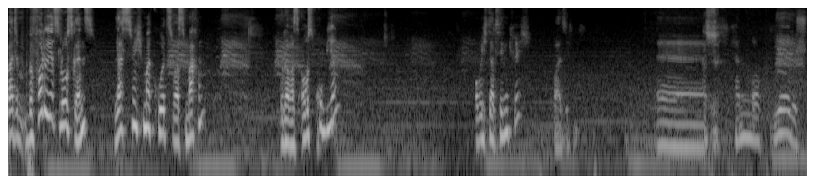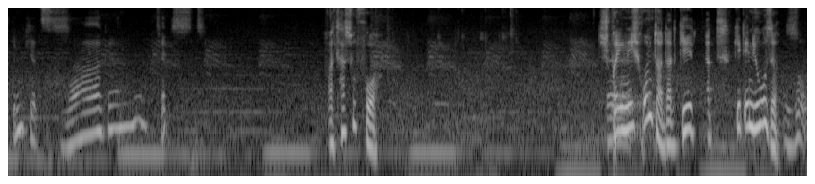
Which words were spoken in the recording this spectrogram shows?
Warte, bevor du jetzt losrennst, lass mich mal kurz was machen. Oder was ausprobieren. Ob ich das hinkriege? Weiß ich nicht. Äh, ich kann doch hier bestimmt jetzt sagen. Text. Was hast du vor? Spring Äh. nicht runter, das geht, das geht in die Hose. So.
